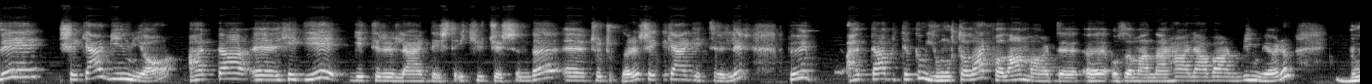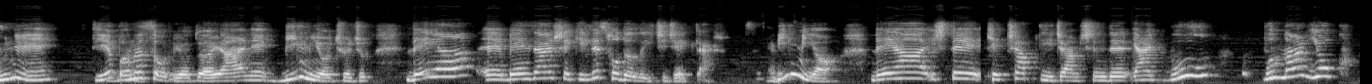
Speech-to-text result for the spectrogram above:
ve şeker bilmiyor. Hatta e, hediye getirirlerdi işte 2-3 yaşında e, çocuklara şeker getirilir. Böyle hatta bir takım yumurtalar falan vardı e, o zamanlar hala var mı bilmiyorum. Bu ne? diye bana soruyordu. Yani bilmiyor çocuk. Veya e, benzer şekilde sodalı içecekler. Evet. Bilmiyor. Veya işte ketçap diyeceğim şimdi. Yani bu bunlar yok.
